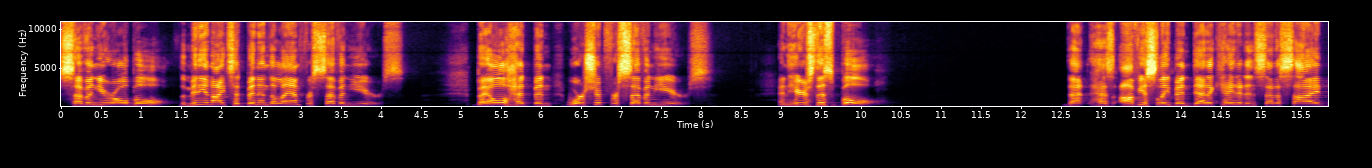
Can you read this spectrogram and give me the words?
seven year old bull. The Midianites had been in the land for seven years. Baal had been worshiped for seven years. And here's this bull that has obviously been dedicated and set aside.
